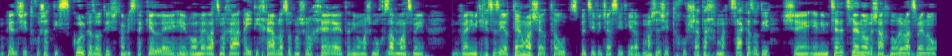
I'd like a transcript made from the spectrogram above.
אוקיי? איזושהי תחושת תסכול כזאת שאתה מסתכל אה, ואומר לעצמך הייתי חייב לעשות משהו אחרת אני ממש מאוכזב מעצמי ואני מתייחס לזה יותר מאשר טעות ספציפית שעשיתי אלא ממש איזושהי תחושת החמצה כזאת שנמצאת אצלנו ושאנחנו אומרים לעצמנו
